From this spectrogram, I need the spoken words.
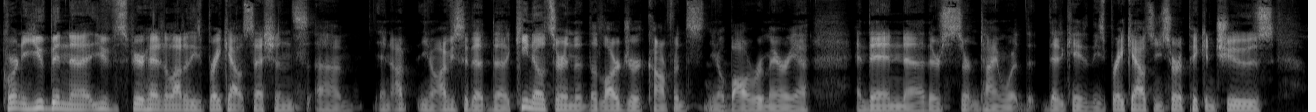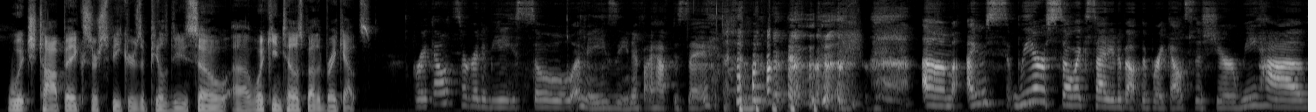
Courtney, you've been uh, you've spearheaded a lot of these breakout sessions, um, and you know obviously the the keynotes are in the, the larger conference you know ballroom area, and then uh, there's certain time dedicated to these breakouts, and you sort of pick and choose which topics or speakers appeal to you. So, uh, what can you tell us about the breakouts? Breakouts are going to be so amazing, if I have to say. um, I'm we are so excited about the breakouts this year. We have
